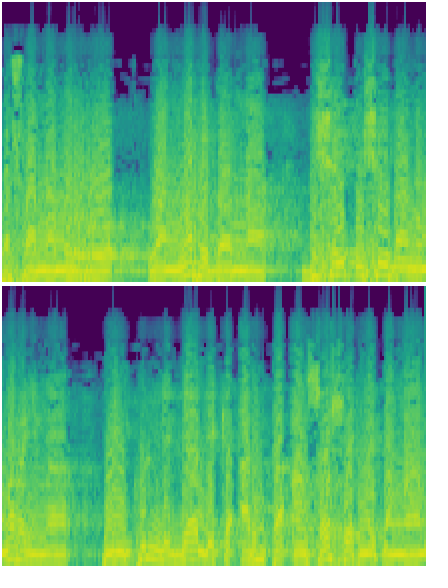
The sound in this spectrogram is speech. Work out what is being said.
Wasanamuru waan mari doonnaa. Bishayin shay baanu maraynaa min kulli daalika arrinta aan soo sheegnay dhammaan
